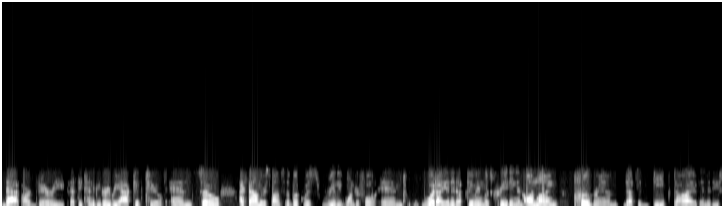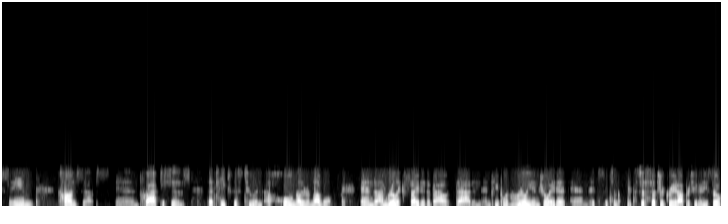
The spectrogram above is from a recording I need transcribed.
that are very that they tend to be very reactive to. And so I found the response to the book was really wonderful and what I ended up doing was creating an online program that's a deep dive into these same concepts and practices that takes this to an, a whole nother level. And I'm really excited about that, and, and people have really enjoyed it, and it's it's an it's just such a great opportunity. So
